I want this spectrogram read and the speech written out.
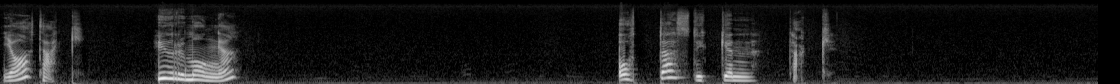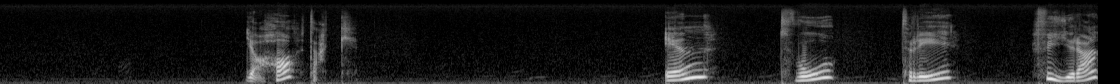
Ja, tack. Hur många? Åtta stycken, tack. Jaha, tack. En, två, tre, fyra.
